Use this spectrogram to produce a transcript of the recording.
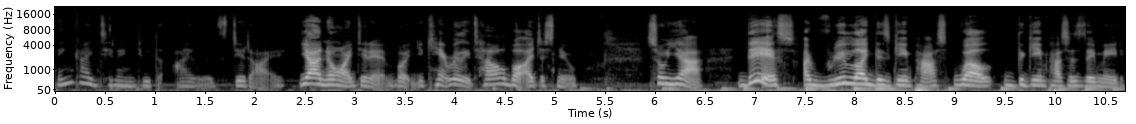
think I didn't do the eyelids, did I? Yeah, no, I didn't. But you can't really tell, but I just knew. So yeah, this, I really like this Game Pass. Well, the Game Passes they made.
